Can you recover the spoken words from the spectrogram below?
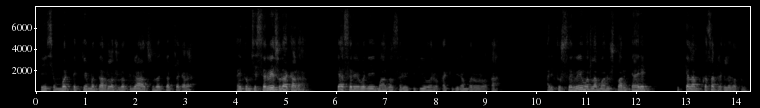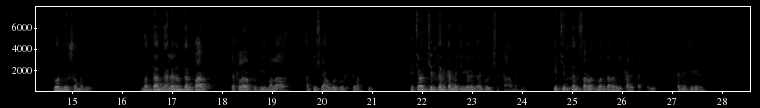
हे शंभर टक्के मतदाराला सुद्धा तुम्ही आज सुद्धा चर्चा करा आणि तुमचे सर्वे सुद्धा काढा. त्या सर्वेमध्ये माझा सर्वे कितीवर होता किती नंबरवर होता आणि तो सर्वेमधला माणूस फार डायरेक्ट इतक्या लांब कसा फेकला जातो दोन दिवसामध्ये? मतदान झाल्यानंतर फार फेकला जातो. ही मला अतिशय अवघड गोष्ट वाटते. याच्यावर चिंतन करण्याची गरज आहे भविष्य काळामध्ये. ते चिंतन सर्वच मतदारांनी कार्यकर्त्यांनी करण्याची गरज आहे.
